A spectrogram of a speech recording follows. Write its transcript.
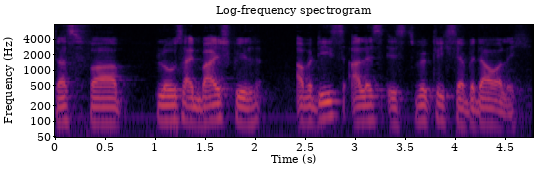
Das war bloß ein Beispiel, aber dies alles ist wirklich sehr bedauerlich.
